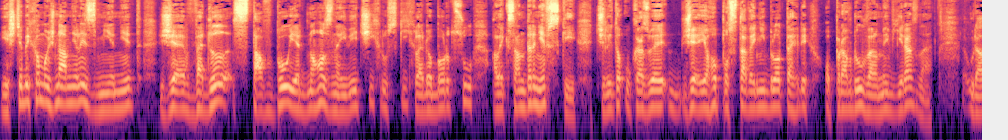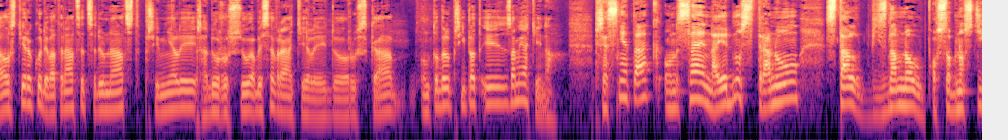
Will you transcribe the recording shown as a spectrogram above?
Ještě bychom možná měli zmínit, že vedl stavbu jednoho z největších ruských ledoborců Aleksandr Nevsky, čili to ukazuje, že jeho postavení bylo tehdy opravdu velmi výrazné. Události roku 1917 přiměli řadu Rusů, aby se vrátili do Ruska. On to byl případ i Zamjatina. Přesně tak, on se na jednu stranu stal významnou osobností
